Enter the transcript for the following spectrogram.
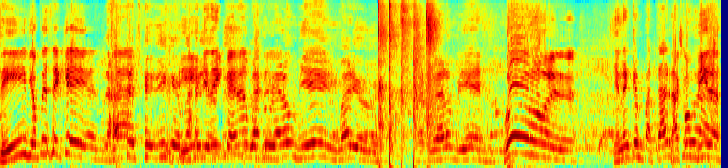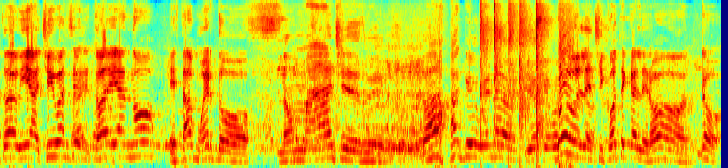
Sí, yo pensé que. ya- Te dije, sí, Mario. tienen que ganar La jugaron bien, Mario. La jugaron bien. ¡Gol! Tienen que empatar. Está Chivas. con vida todavía. Chivas Exacto. todavía no está muerto. No manches, güey. Ah, qué buena la metió, qué bonito. ¡Gol! El Chicote Calderón. Pero,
